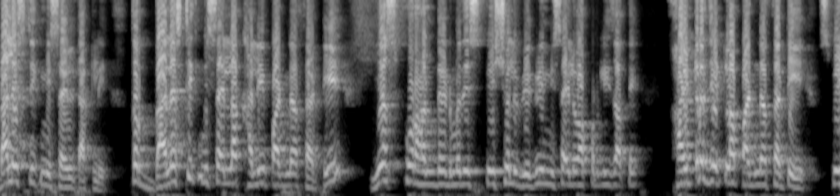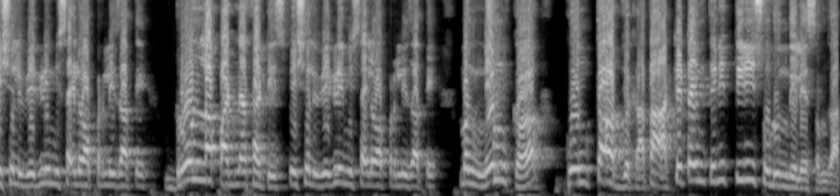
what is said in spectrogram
बॅलिस्टिक मिसाईल टाकली. तर बॅलिस्टिक मिसाईलला खाली पाडण्यासाठी एस फोर हंड्रेडमध्ये स्पेशल वेगळी मिसाईल वापरली जाते. फायटर जेटला पाडण्यासाठी स्पेशल वेगळी मिसाईल वापरली जाते. ड्रोनला पाडण्यासाठी स्पेशल वेगळी मिसाईल वापरली जाते. मग नेमकं कोणतं ऑब्जेक्ट आता ॲट ए टाइम त्यांनी तिन्ही सोडून दिले समजा.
